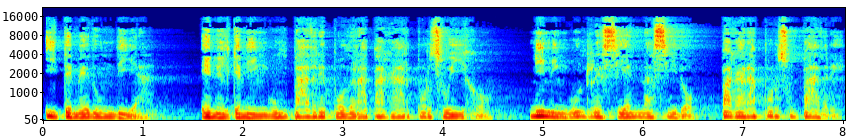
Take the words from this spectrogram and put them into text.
y temed un día en el que ningún padre podrá pagar por su hijo, ni ningún recién nacido pagará por su padre.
